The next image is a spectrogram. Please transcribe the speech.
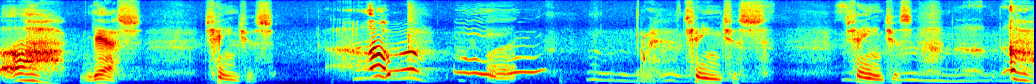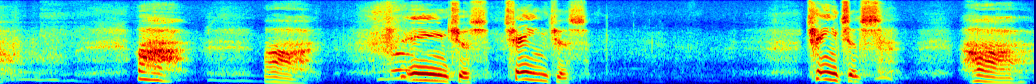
ah, yes, changes. Oh changes, changes. Oh, ah, ah, changes, changes, changes. Ah.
